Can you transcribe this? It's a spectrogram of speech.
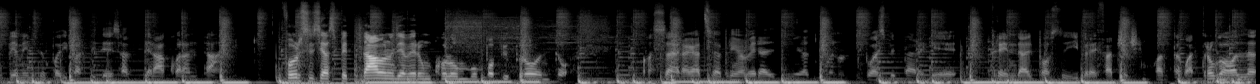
ovviamente un po' di partite salterà a 40 anni forse si aspettavano di avere un Colombo un po' più pronto. Ma sai, ragazzi, la primavera del 2002 non ti puoi aspettare che prenda il posto di Ibra e faccia 54 gol.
